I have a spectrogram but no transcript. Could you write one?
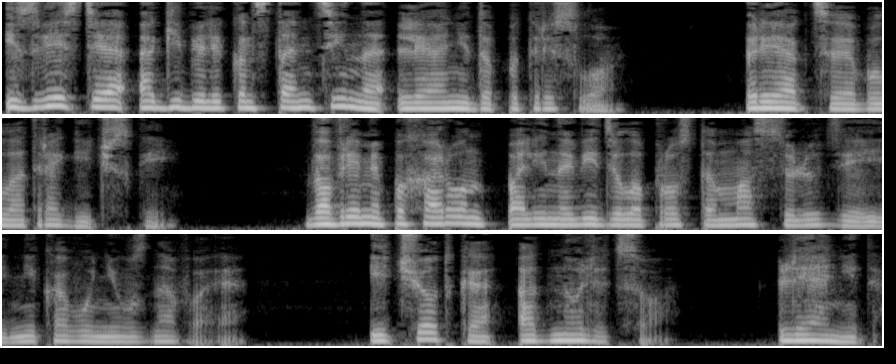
Известие о гибели Константина Леонида потрясло. Реакция была трагической. Во время похорон Полина видела просто массу людей, никого не узнавая. И четко одно лицо — Леонида.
